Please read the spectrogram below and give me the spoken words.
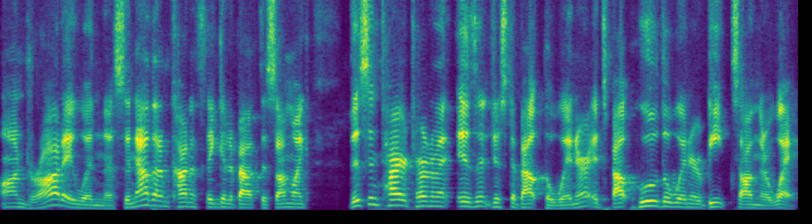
Andrade win this? And now that I'm kind of thinking about this, I'm like, this entire tournament isn't just about the winner, it's about who the winner beats on their way.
